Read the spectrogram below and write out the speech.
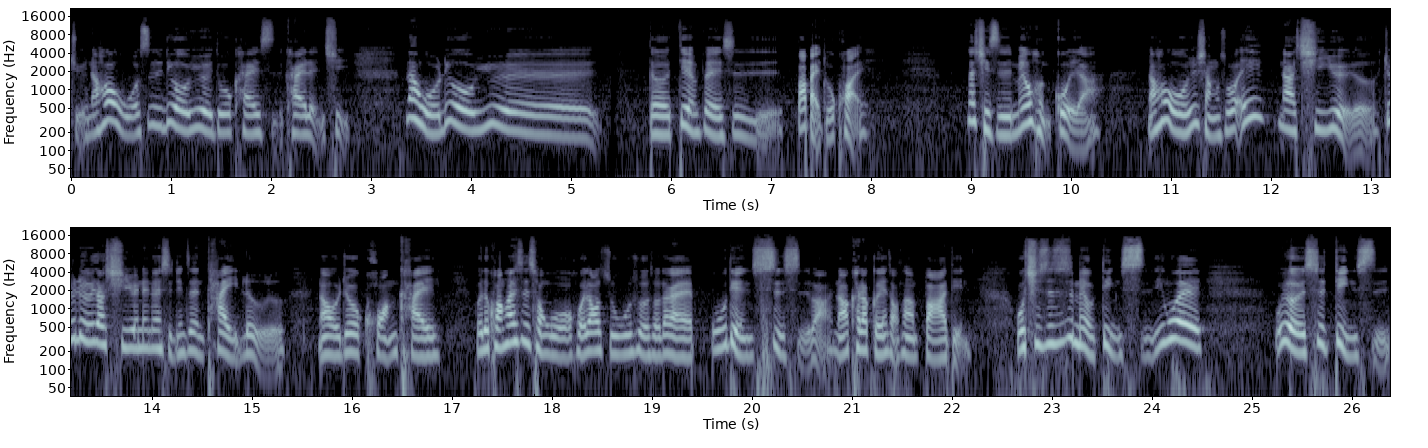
觉。然后我是六月多开始开冷气，那我六月的电费是八百多块，那其实没有很贵啦。然后我就想说，哎，那七月了，就六月到七月那段时间真的太热了，然后我就狂开。我的狂开是从我回到租屋处的时候，大概五点四十吧，然后开到隔天早上八点。我其实是没有定时，因为我有一次定时，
